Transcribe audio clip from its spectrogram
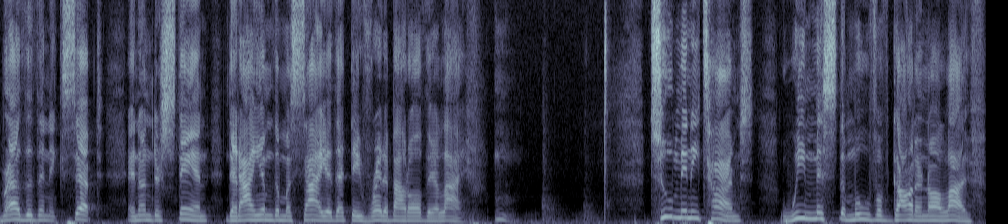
rather than accept and understand that I am the Messiah that they've read about all their life. Mm. Too many times we miss the move of God in our life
